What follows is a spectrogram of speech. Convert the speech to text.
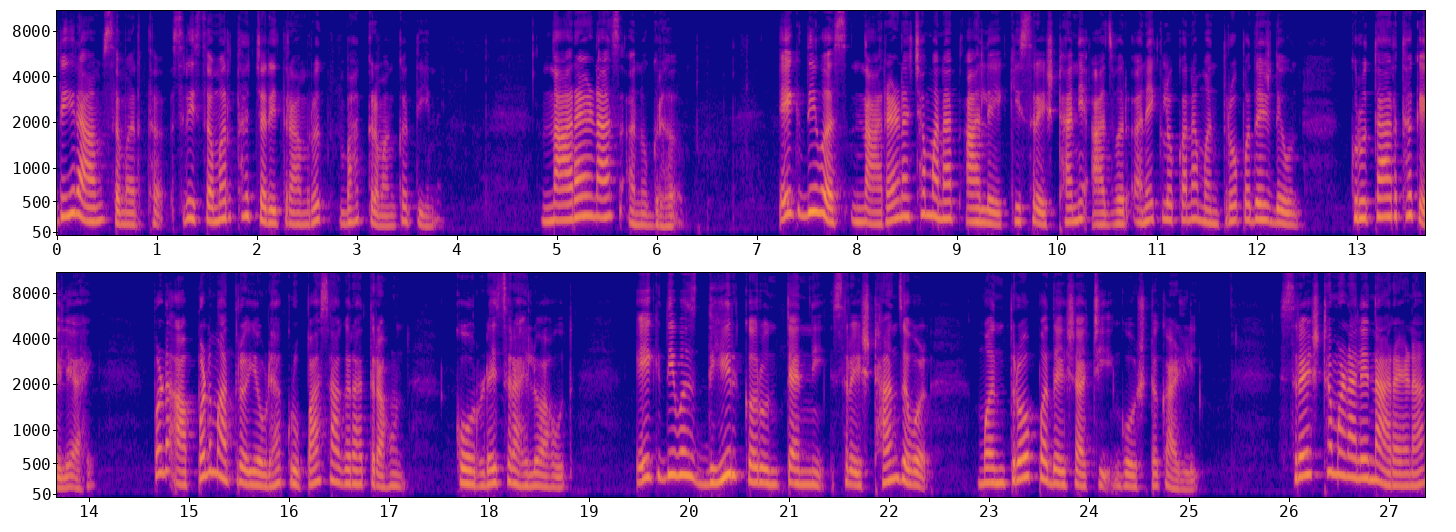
श्रीराम समर्थ श्री समर्थ चरित्रामृत भाग क्रमांक तीन. नारायणास अनुग्रह. एक दिवस नारायणाच्या मनात आले की श्रेष्ठांनी आजवर अनेक लोकांना मंत्रोपदेश देऊन कृतार्थ केले आहे. पण आपण मात्र एवढ्या कृपासागरात राहून कोरडेच राहिलो आहोत. एक दिवस धीर करून त्यांनी श्रेष्ठांजवळ मंत्रोपदेशाची गोष्ट काढली. श्रेष्ठ म्हणाले नारायणा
